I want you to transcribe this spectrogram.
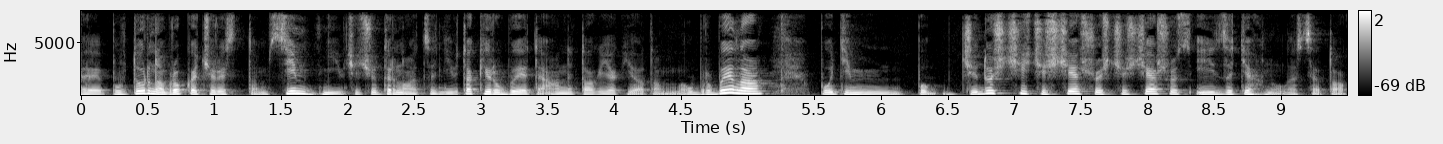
Е, повторна обробка через там, 7 днів чи 14 днів. Так і робити, а не так, як я там обробила, потім чи дощі, чи ще щось, чи ще щось, і затягнулася. Так,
